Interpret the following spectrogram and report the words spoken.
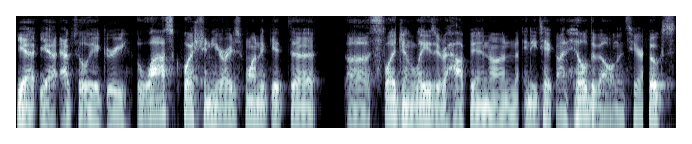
Yeah, yeah, absolutely agree. Last question here. I just want to get the uh, Sledge and Laser to hop in on any take on hill developments here. Folks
